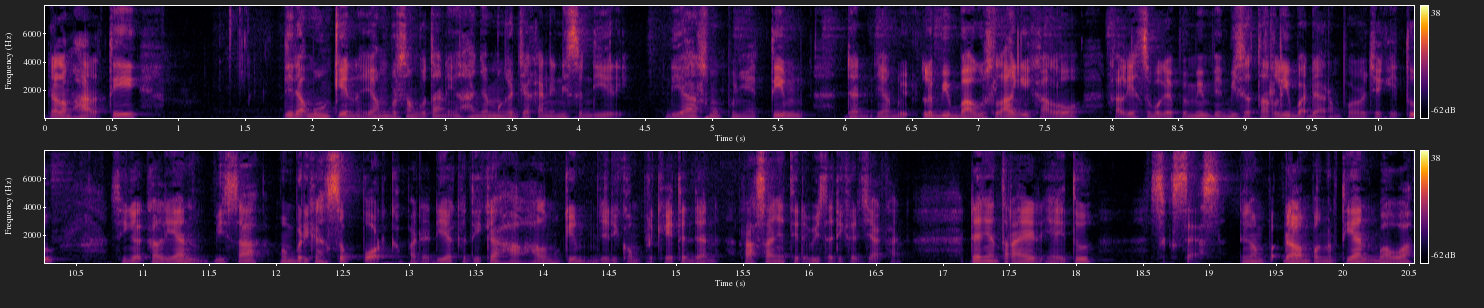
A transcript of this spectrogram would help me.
Dalam arti tidak mungkin yang bersangkutan hanya mengerjakan ini sendiri. Dia harus mempunyai tim dan yang lebih bagus lagi kalau kalian sebagai pemimpin bisa terlibat dalam proyek itu sehingga kalian bisa memberikan support kepada dia ketika hal-hal mungkin menjadi complicated dan rasanya tidak bisa dikerjakan. Dan yang terakhir yaitu sukses dengan dalam pengertian bahwa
